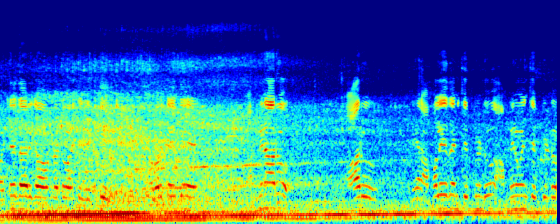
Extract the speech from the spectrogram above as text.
పట్టేదారుగా ఉన్నటువంటి వ్యక్తి ఎవరికైతే అమ్మినారో ఆరు నేను అమ్మలేదని చెప్పిండు అమ్మినమని చెప్పిండు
